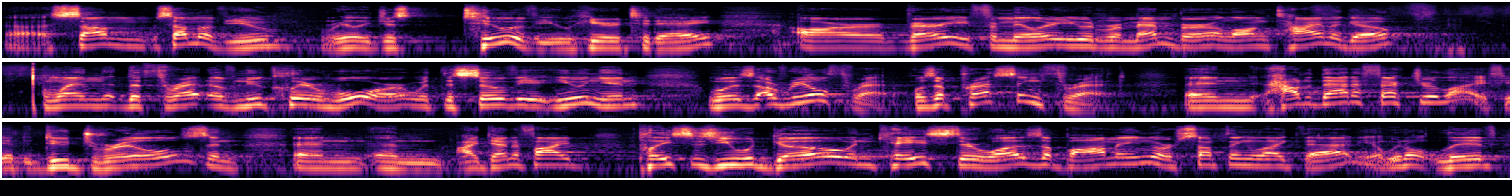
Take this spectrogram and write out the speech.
Uh, some, some of you, really just two of you here today, are very familiar. You would remember a long time ago when the threat of nuclear war with the Soviet Union was a real threat, was a pressing threat. And how did that affect your life? You had to do drills and, and, and identify places you would go in case there was a bombing or something like that. You know, we don't live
